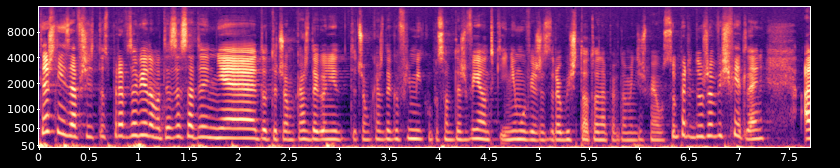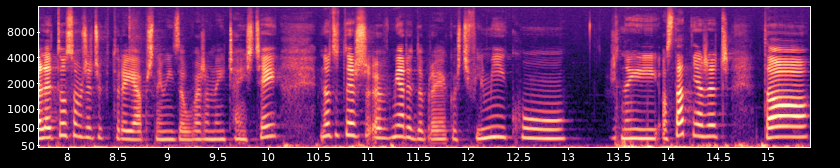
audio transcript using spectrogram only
Też nie zawsze się to sprawdza. Wiadomo, te zasady nie dotyczą każdego, nie dotyczą każdego filmiku, bo są też wyjątki. Nie mówię, że zrobisz to, to na pewno będziesz miał super dużo wyświetleń, ale to są rzeczy, które ja przynajmniej zauważam najczęściej. No to też w miarę dobra jakość filmiku. No i ostatnia rzecz to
